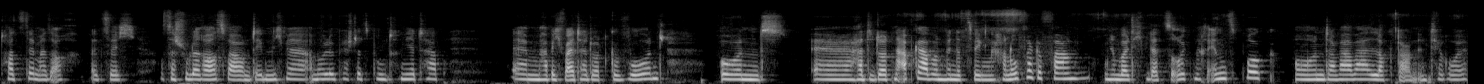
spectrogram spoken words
Trotzdem, also auch als ich aus der Schule raus war und eben nicht mehr am Olympiastützpunkt trainiert habe, ähm, habe ich weiter dort gewohnt und äh, hatte dort eine Abgabe und bin deswegen nach Hannover gefahren. Und dann wollte ich wieder zurück nach Innsbruck und da war aber Lockdown in Tirol.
